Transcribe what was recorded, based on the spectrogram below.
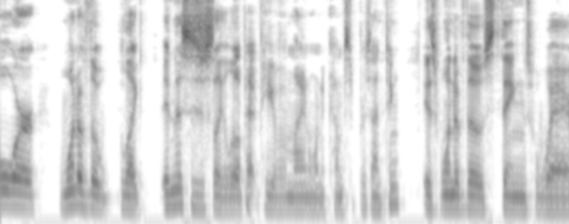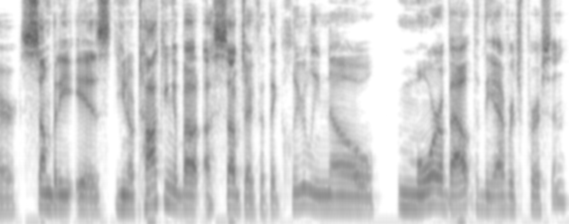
or one of the like and this is just like a little pet peeve of mine when it comes to presenting is one of those things where somebody is you know talking about a subject that they clearly know more about than the average person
